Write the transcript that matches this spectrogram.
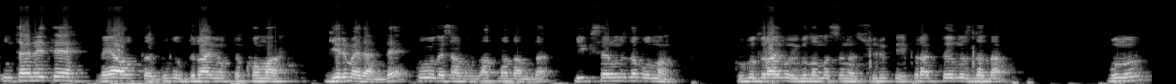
internete veyahut da googledrive.com'a girmeden de Google hesabımızı atmadan da bilgisayarımızda bulunan Google Drive uygulamasını sürükleyip bıraktığımızda da bunu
